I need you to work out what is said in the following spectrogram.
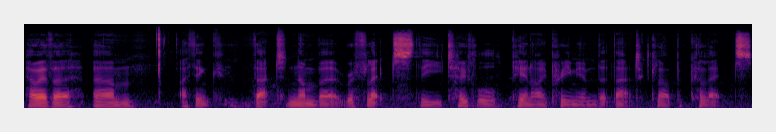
However, um, I think that number reflects the total P&I premium that that club collects.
